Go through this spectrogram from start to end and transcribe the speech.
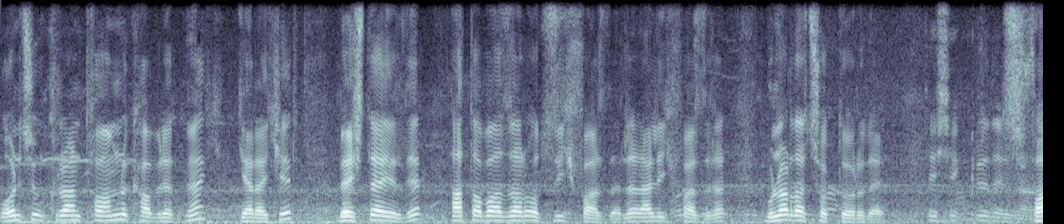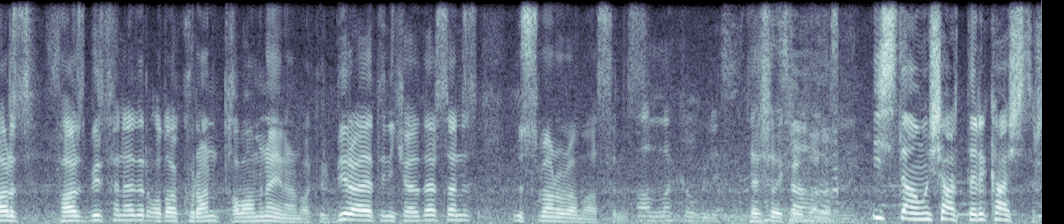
Onun için Kur'an'ın tamamını kabul etmek gerekir. Beş değildir. Hatta bazıları 32 farz derler, 52 farz derler. Bunlar da çok doğru değil. Teşekkür ederiz abi. Farz, farz bir tanedir. O da Kur'an'ın tamamına inanmaktır. Bir ayetin inkar ederseniz Müslüman olamazsınız. Allah kabul etsin. Teşekkür Sağ olun. ederim. İslam'ın şartları kaçtır?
